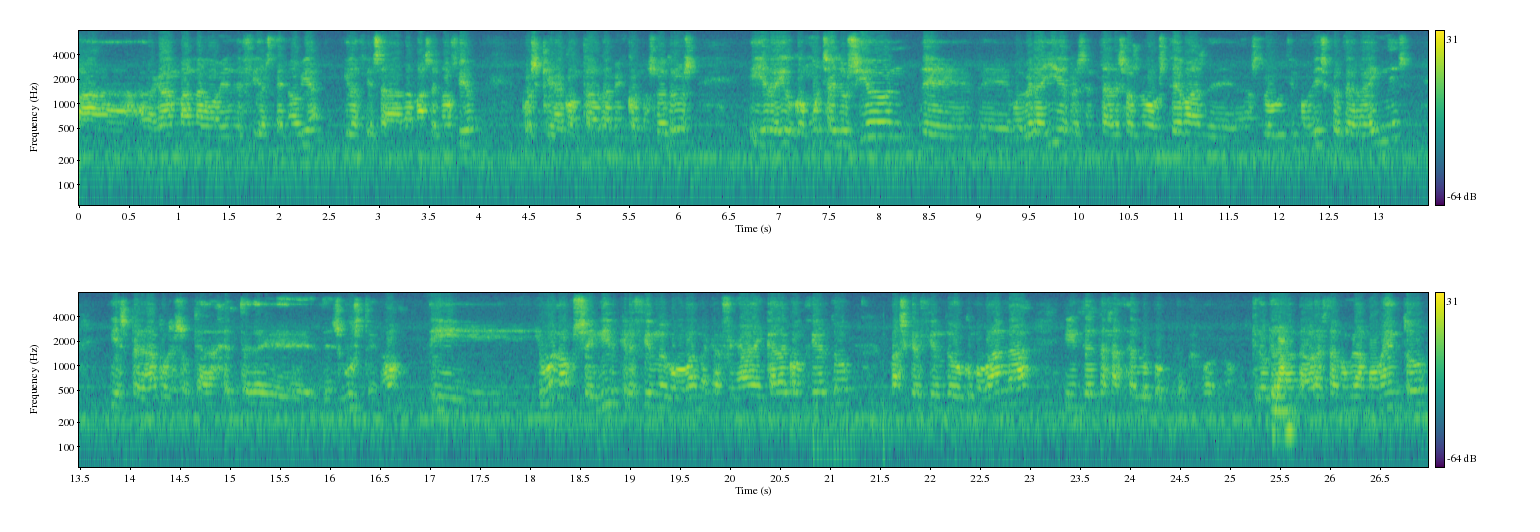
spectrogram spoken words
a, la gran banda, como bien decía, novia, gracias a Damas Enofio, pues que ha contado también con nosotros. Y yo le digo, con mucha ilusión de, volver allí, de presentar esos nuevos temas de, nuestro último disco, Terra Ignis, y esperar pues eso que a la gente les guste, ¿no? Y, y, bueno, seguir creciendo como banda, que al final en cada concierto vas creciendo como banda e intentas hacerlo un poquito mejor, ¿no? Creo que la banda ahora está en un gran momento.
